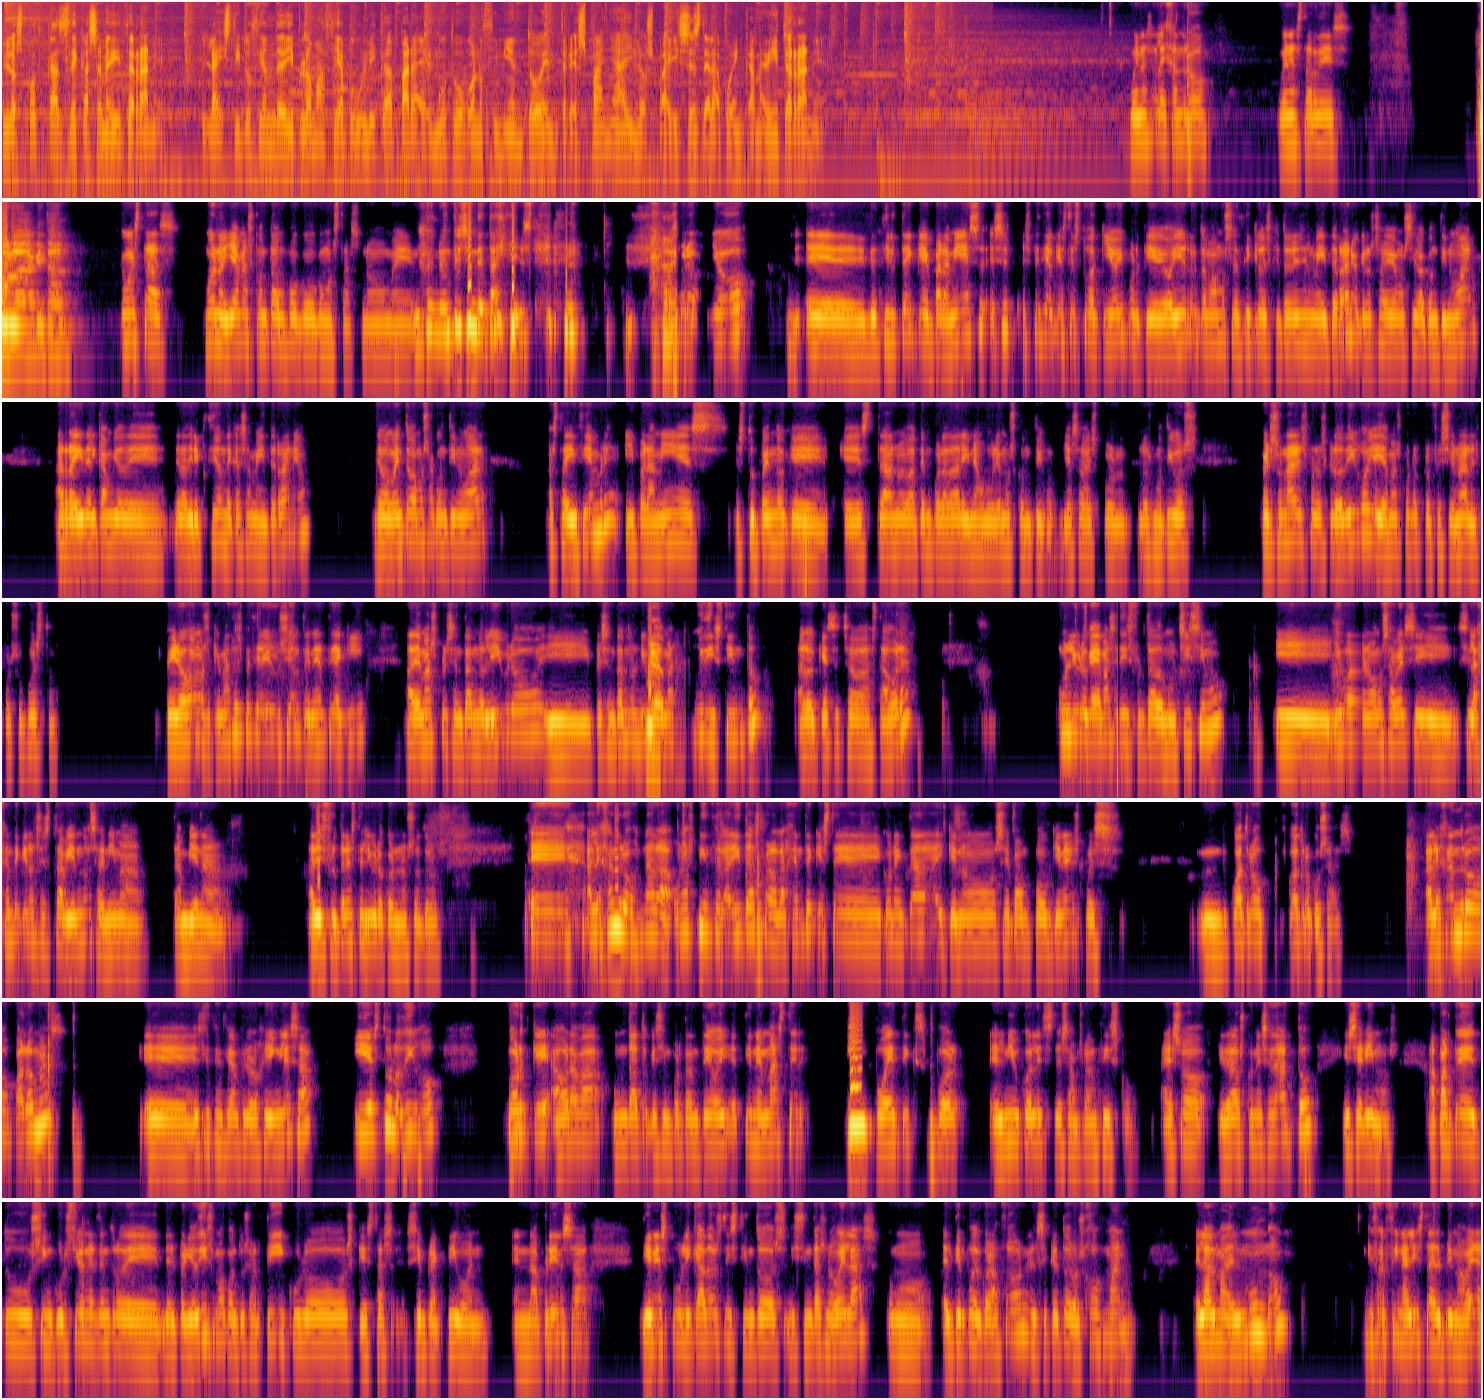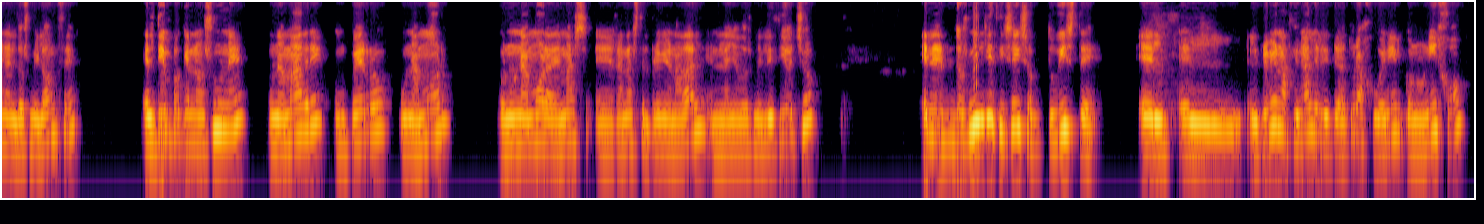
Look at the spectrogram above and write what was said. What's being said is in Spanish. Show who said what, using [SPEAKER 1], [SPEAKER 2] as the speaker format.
[SPEAKER 1] los podcasts de Casa Mediterráneo, la institución de diplomacia pública para el mutuo conocimiento entre España y los países de la cuenca mediterránea.
[SPEAKER 2] Buenas Alejandro, buenas tardes.
[SPEAKER 3] Hola, ¿qué tal?
[SPEAKER 2] ¿Cómo estás? Bueno, ya me has contado un poco cómo estás, no, me, no, entres en detalles. bueno, yo eh, decirte que para mí es, es, especial que estés tú aquí hoy porque hoy retomamos el ciclo de escritores del Mediterráneo, que no sabíamos si iba a continuar a raíz del cambio de, la dirección de Casa Mediterráneo. De momento vamos a continuar hasta diciembre y para mí es estupendo que, esta nueva temporada la inauguremos contigo. Ya sabes, por los motivos personales por los que lo digo y además por los profesionales, por supuesto. Pero vamos, que me hace especial ilusión tenerte aquí, además presentando el libro y presentando un libro además muy distinto a lo que has hecho hasta ahora. Un libro que además he disfrutado muchísimo y, bueno, vamos a ver si, la gente que nos está viendo se anima también a, disfrutar este libro con nosotros. Eh, Alejandro, nada, unas pinceladitas para la gente que esté conectada y que no sepa un poco quién eres, pues mm, cuatro, cuatro cosas. Alejandro Palomas eh, es licenciado en Filología Inglesa y esto lo digo porque ahora va un dato que es importante hoy, tiene máster in Poetics por el New College de San Francisco. Eso, quedaos con ese dato y seguimos. Aparte de tus incursiones dentro del periodismo, con tus artículos, que estás siempre activo en, la prensa, tienes publicados distintos, distintas novelas como El tiempo del corazón, El secreto de los Hoffman, El alma del mundo, que fue finalista del Primavera en el 2011, El tiempo que nos une, Una madre, un perro, un amor, con un amor además eh, ganaste el premio Nadal en el año 2018. En el 2016 obtuviste el, Premio Nacional de Literatura Juvenil con un hijo,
